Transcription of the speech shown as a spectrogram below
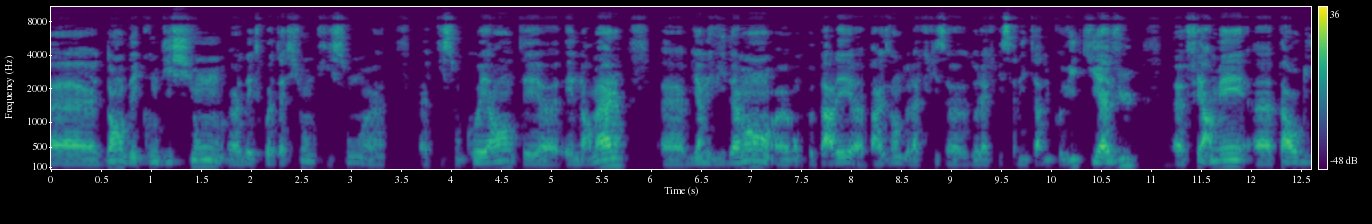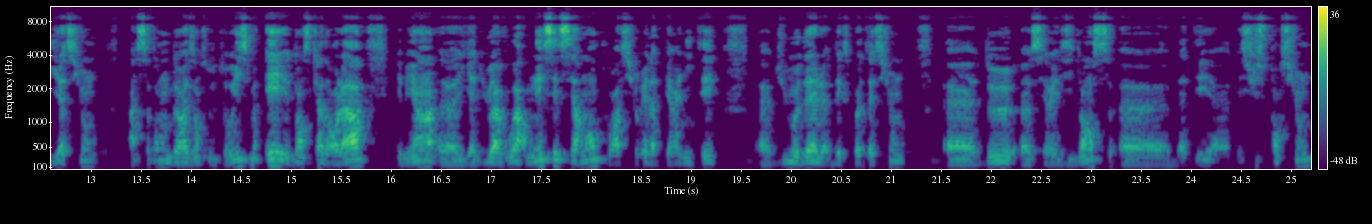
euh, dans des conditions euh, d'exploitation qui sont qui sont cohérentes et, et normales. bien évidemment, on peut parler par exemple de la crise de la crise sanitaire du Covid qui a vu fermer par obligation un certain nombre de résidences de tourisme. Et dans ce cadre-là, eh bien, euh, il y a dû avoir nécessairement, pour assurer la pérennité euh, du modèle d'exploitation euh, de ces résidences, bah, des, suspensions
